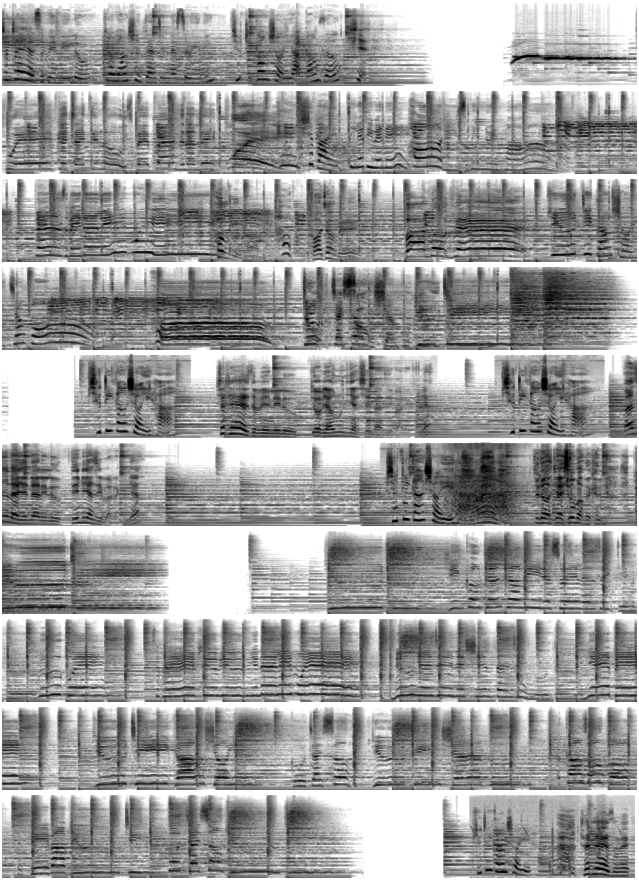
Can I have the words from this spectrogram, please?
ထထရဲ့သပင်လေးလိုပျော်ပြောင်းရှင်တန်ခြင်းနဲ့ဆိုရင်လေဂျူတီကောင်းလျှော်ရအကောင်းဆုံးရှင်မွေပြတ်ချိုင်တင်လို့စပယ်ပန်းနနာလေးမွေဟေးရှစ်ပါတယ်တီလဲတီပဲနဲ့ဟောဒီသပင်တွေမှာပန်းသပင်နဲ့လေးမွေဟုတ်လို့လားဟုတ်ဘာကြောင့်လဲ ဘာလို့လဲ beauty ကောင်းလျှော်ရကြောင်းပေါ့ဟိုးတို့ကြိုက်ဆုံးရှမ်ပူ beauty beauty ကောင်းလျှော်ရဟာချက်တဲ့သပင်လေးလို့ပျော်ပြောင်းမှုညံ့ရှင်းပန်းစေပါလေခင်ဗျာ beauty ကောင်းလျှော်ရဟာပန်းစပယ်ရနံ့လေးလို့တင်းမြတ်စေပါလေခင်ဗျာ beauty ကောင်းလျှော်ရဟာကျွန်တော်ကြိုက်ဆုံးပါပဲခင်ဗျာ beauty beauty ရင်ခုန်တန်းတမ်းမိတဲ့ဆွေလန်းစိတ်တွေမပြေဘူးခွေစပယ်ဖြူဖြူရနေလေးမွေနူးညံ့ခြင်းနဲ့ရှင်သန်ခြင်းကိုသူအမြဲပေး beauty ကောင်းလျှော်ရင်ကိုယ်ကြိုက်ဆုံး beauty shampoo အကောင်းဆုံးပေါ်တကယ်ပါ beauty ကိုယ်ကြိုက်ဆုံး beauty beauty ကောင်းလျှော်ရဟာချက်တဲ့ဆိုရင်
